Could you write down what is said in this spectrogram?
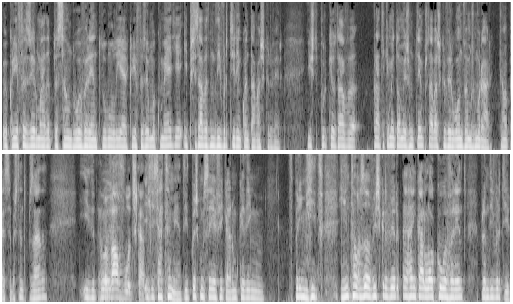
eu queria fazer uma adaptação do Avarento do Molière, queria fazer uma comédia e precisava de me divertir enquanto estava a escrever. Isto porque eu estava, praticamente ao mesmo tempo, estava a escrever o Onde Vamos Morar, que é uma peça bastante pesada, e É depois... uma válvula de escape. Exatamente. E depois comecei a ficar um bocadinho deprimido e então resolvi escrever, arrancar logo com o avarento para me divertir.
